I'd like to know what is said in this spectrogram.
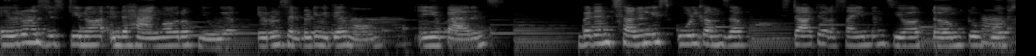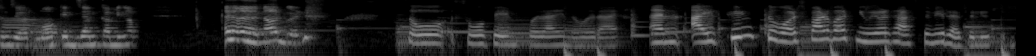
everyone is just you know in the hangover of New Year. Everyone's celebrating with their mom and your parents. But then suddenly school comes up, start your assignments, your term two portions, your Uh-huh. mock exam coming up. Uh, not good. so so painful. I know, right? And I think the worst part about New Year's has to be resolutions.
